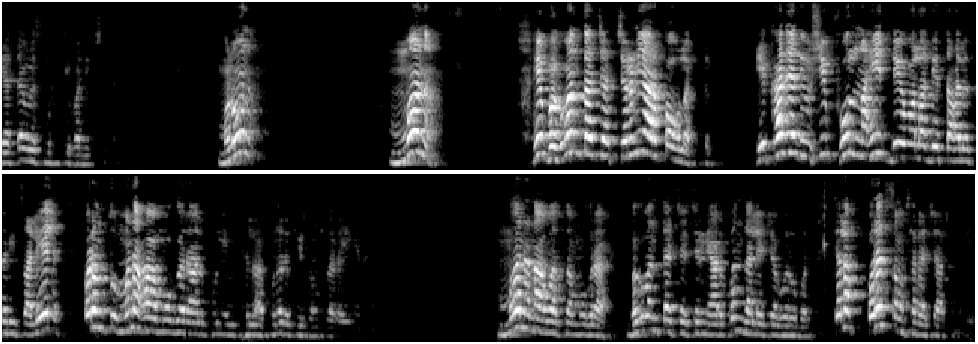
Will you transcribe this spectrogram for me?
त्या त्या वेळेस मृत्यू हा निश्चित आहे. म्हणून मन हे भगवंताच्या चरणी अर्पावं लागतं. एखाद्या दिवशी फूल नाही देवाला देता आलं तरी चालेल परंतु मन हा मोगर अर्पुने विठ्ठला पुनरपी संसाराईने मन नावाचा मोगरा भगवंताच्या चरणी अर्पण झाल्याच्या बरोबर त्याला परत संसाराच्या आतमध्ये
